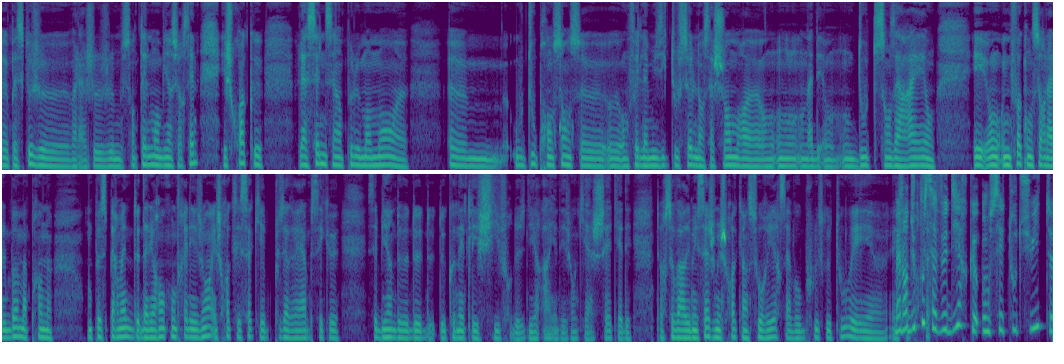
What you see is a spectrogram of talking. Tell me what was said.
euh, parce que je, voilà, je, je, me sens tellement bien sur scène. Et je crois que la scène, c'est un peu le moment. Euh, euh, où tout prend sens. Euh, on fait de la musique tout seul dans sa chambre, euh, on, on, a des, on, doute sans arrêt, et une fois qu'on sort l'album, après on, peut se permettre d'aller rencontrer les gens. Et je crois que c'est ça qui est le plus agréable, c'est que c'est bien de, de, de, connaître les chiffres, de se dire ah il y a des gens qui achètent, il y a des de recevoir des messages, mais je crois qu'un sourire ça vaut plus que tout. Et, mais alors du coup ça. veut dire qu'on sait tout de suite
